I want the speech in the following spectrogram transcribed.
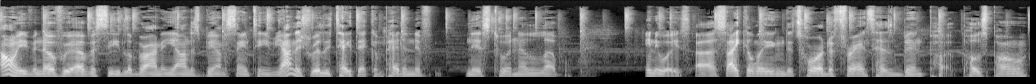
I don't even know if we ever see LeBron and Giannis be on the same team. Giannis really take that competitiveness to another level. Anyways, uh, cycling, the Tour de France has been po- postponed.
